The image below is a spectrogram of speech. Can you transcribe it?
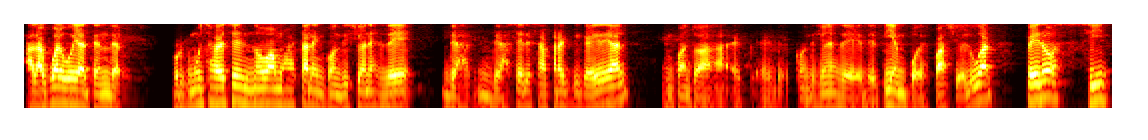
a la cual voy a atender, porque muchas veces no vamos a estar en condiciones de, hacer esa práctica ideal en cuanto a eh, eh, condiciones de, tiempo, de espacio, de lugar, pero sí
